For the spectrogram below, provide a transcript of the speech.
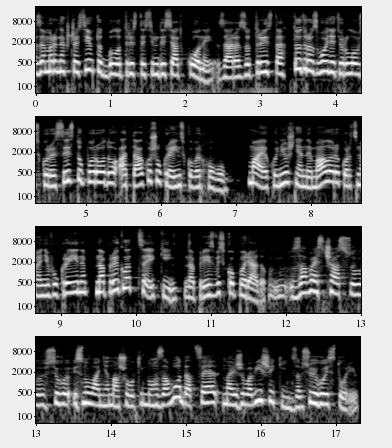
За мирних часів тут було 370 коней, зараз зо 300. Тут розводять орловську рисисту породу, а також українську верхову. Має конюшня немало рекордсменів України. Наприклад, цей кінь на прізвисько «Порядок». За весь час е, всього існування нашого кінного заводу це найжвавіший кінь за всю його історію.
